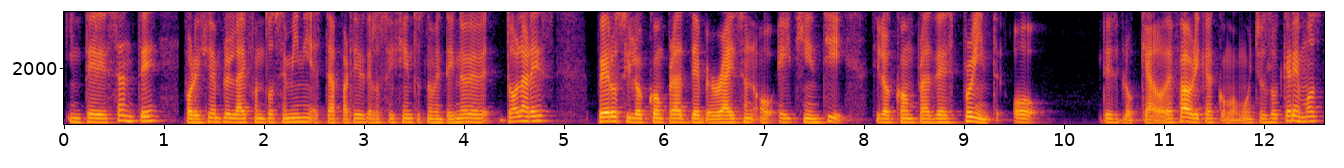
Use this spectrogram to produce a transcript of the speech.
interesante, por ejemplo el iPhone 12 mini está a partir de los 699 dólares, pero si lo compras de Verizon o ATT, si lo compras de Sprint o desbloqueado de fábrica, como muchos lo queremos,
